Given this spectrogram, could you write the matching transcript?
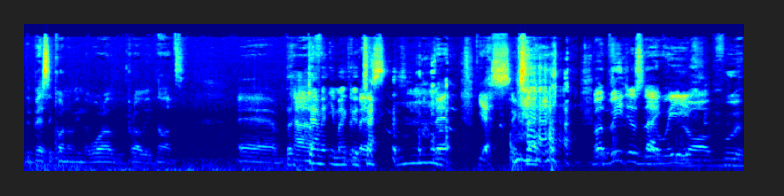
the best economy in the world. We probably not. Um, But have damn it, you make the good best- the- yes, exactly. but we just like we- love food.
